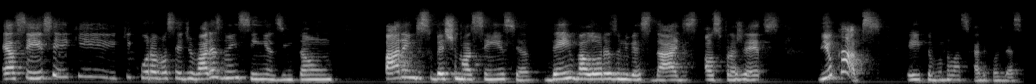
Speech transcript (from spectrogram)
é a ciência que, que cura você de várias doencinhas. Então, parem de subestimar a ciência, deem valor às universidades, aos projetos. Viu, CAPS? Eita, me lascar depois dessa.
